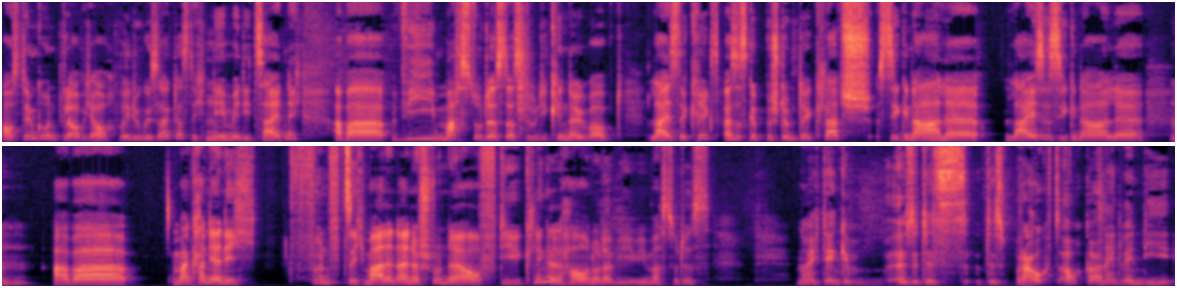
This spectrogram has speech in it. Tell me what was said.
Aus dem Grund glaube ich auch, wie du gesagt hast, ich mhm. nehme mir die Zeit nicht. Aber wie machst du das, dass du die Kinder überhaupt leise kriegst? Also es gibt bestimmte Klatschsignale, mhm. leise Signale, mhm. aber man kann ja nicht 50 Mal in einer Stunde auf die Klingel hauen oder wie, wie machst du das? Na, ich denke, also das, das braucht's auch gar nicht, wenn die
